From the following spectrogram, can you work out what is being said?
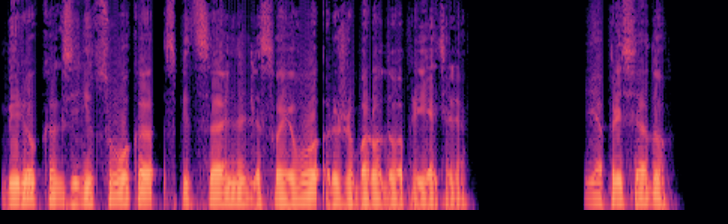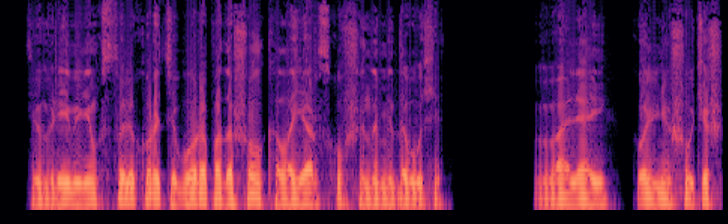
берег как зеницу ока специально для своего рыжебородого приятеля. «Я присяду?» Тем временем к столику Ратибора подошел Калаяр с кувшином медовухи. «Валяй, коль не шутишь!»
